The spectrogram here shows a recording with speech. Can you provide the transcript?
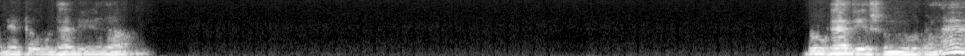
এটা একটু দিয়ে দাও উঠা দিয়ে সুন্দর করে, হ্যাঁ?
